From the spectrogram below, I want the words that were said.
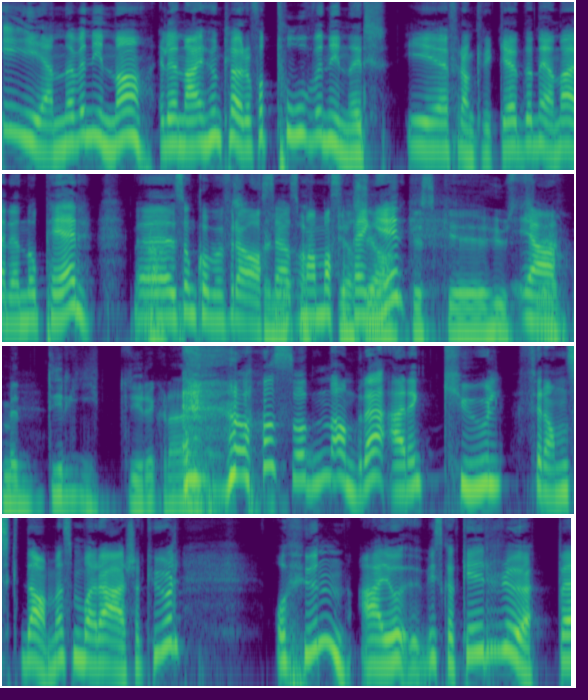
ene venninna Eller nei, hun klarer å få to venninner i Frankrike. Den ene er en au pair ja. som kommer fra Asia, som har masse penger. Asiatisk eh, hushjelp Ja. med dritdyre klær. Og så den andre er en kul fransk dame som bare er så kul. Og hun er jo Vi skal ikke røpe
